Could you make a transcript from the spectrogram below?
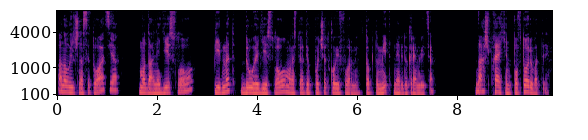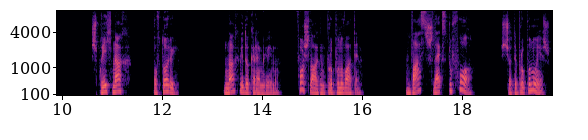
Аналогічна ситуація. Модальне дієслово. Підмет, друге дієслово має стояти в початковій формі, тобто міт не відокремлюється. Nachsprechen – повторювати. Sprich nach – повторюй. Nach відокремлюємо. Vorschlagen – пропонувати. Was schlägst du vor? Що ти пропонуєш?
